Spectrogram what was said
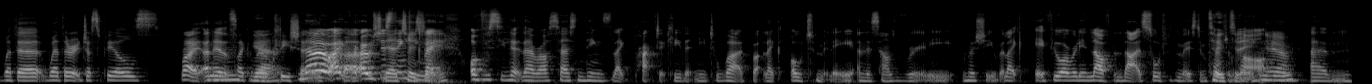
whether whether it just feels right. I know that's like a Yeah. real cliche. No, I, I was just Yeah, thinking totally. like obviously look there are certain things like practically that need to work, but like ultimately, and this sounds really mushy, but like if you're really in love, then that is sort of the most important Totally. part. Yeah. Um,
